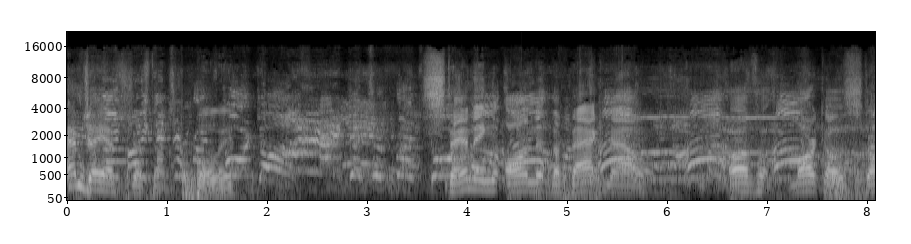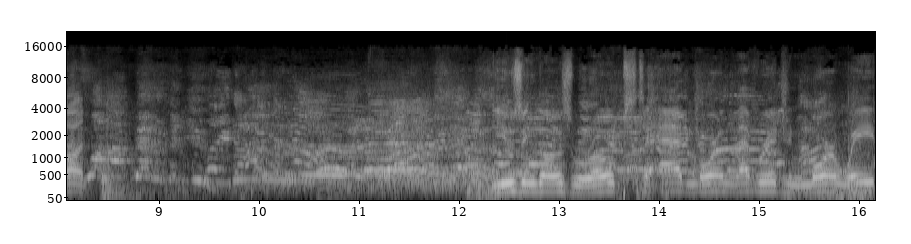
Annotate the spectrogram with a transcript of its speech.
MJF's just a bully. Corn dog. Get your friend corn standing on the back now of Marko Stunt. I'm better than you. Using those ropes to add more leverage and more weight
